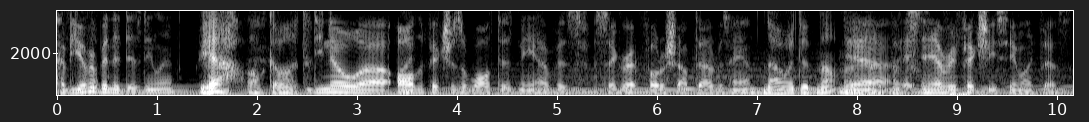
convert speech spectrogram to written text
Have you ever been to Disneyland? Yeah. Oh God. Do you know uh, all the pictures of Walt Disney have his cigarette photoshopped out of his hand? No, I did not know yeah, that. That's, in every picture you see him like this.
